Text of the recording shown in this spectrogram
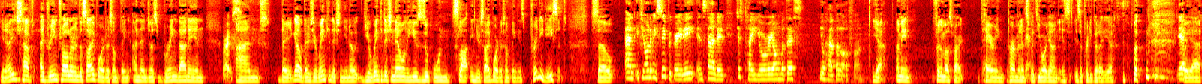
You know, you just have a Dream Trawler in the sideboard or something, and then just bring that in Gross. and there you go. There's your win condition. You know, your win condition now only uses up one slot in your sideboard or something is pretty decent. So And if you want to be super greedy in standard, just play Yorion with this. You'll have a lot of fun. yeah, I mean, for the most part, pairing permanence Yeah. with Yorion is is a pretty good idea. but Yeah. but yeah,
